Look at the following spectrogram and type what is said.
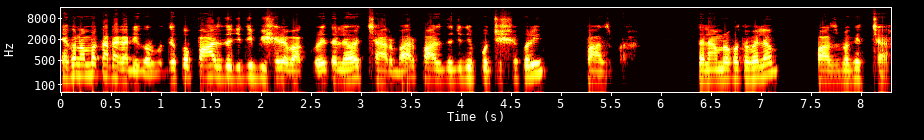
এখন আমরা কাটাকাটি করব। দেখো পাঁচ দিয়ে যদি বিশের ভাগ করি, তাহলে হয় চার বার। পাঁচ দিয়ে যদি পঁচিশে করি, পাঁচ বার। তাহলে আমরা কত পেলাম? পাঁচ ভাগের চার।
